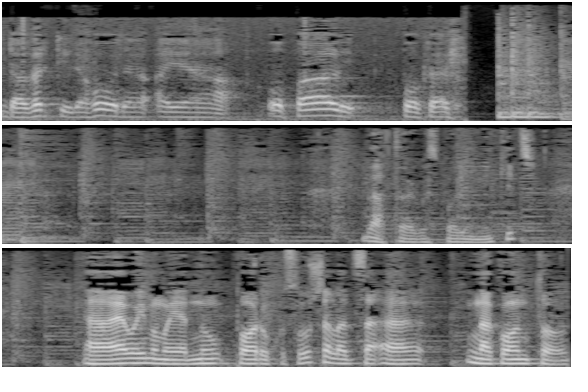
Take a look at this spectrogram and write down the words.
da vrti, da hoda, a ja opali pokravi. Da, to je gospodin Nikić. A, Evo imamo jednu poruku slušalaca a, na konto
